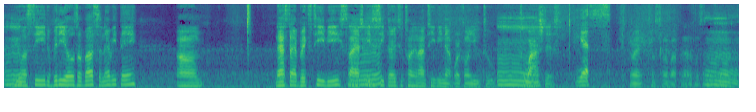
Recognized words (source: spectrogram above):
Mhm. you will see the videos of us and everything. Um Nazdaq Brixx TV slash Mhm. agency 3229 TV network on YouTube mm. to watch this. Yes. Right, so let's talk about that. Let's talk, about, Mm.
